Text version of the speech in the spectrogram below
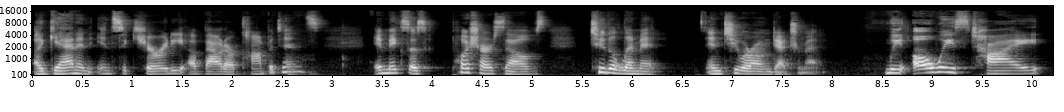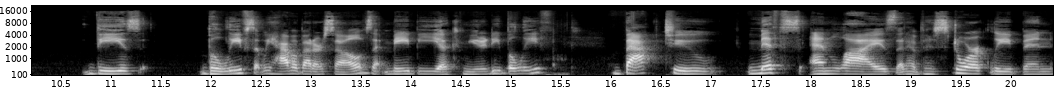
again, an insecurity about our competence. It makes us push ourselves to the limit and to our own detriment. We always tie these beliefs that we have about ourselves, that may be a community belief, back to myths and lies that have historically been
